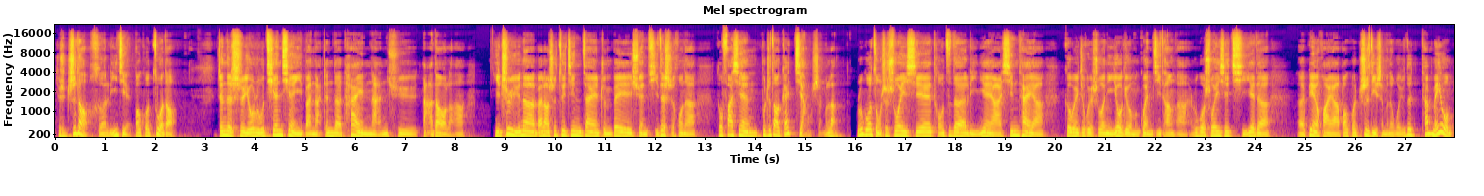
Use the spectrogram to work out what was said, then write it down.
就是知道和理解，包括做到，真的是犹如天堑一般呐，真的太难去达到了啊！以至于呢，白老师最近在准备选题的时候呢，都发现不知道该讲什么了。如果总是说一些投资的理念呀、心态呀，各位就会说你又给我们灌鸡汤啊。如果说一些企业的呃变化呀，包括质地什么的，我觉得它没有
